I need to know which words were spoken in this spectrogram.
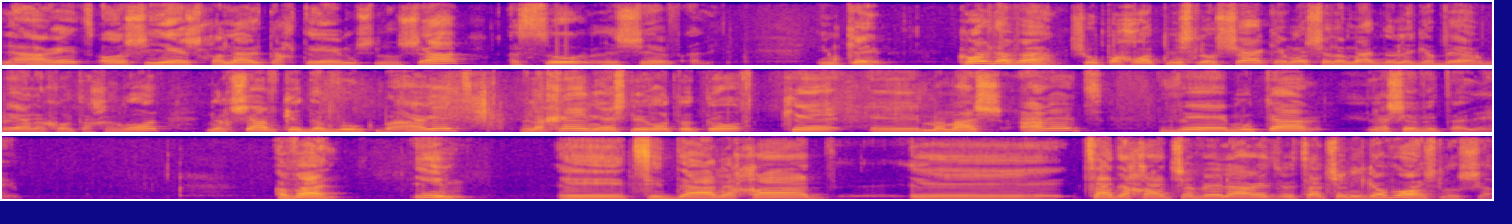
לארץ, או שיש חלל תחתיהם שלושה, אסור לשב עליהם. אם כן, כל דבר שהוא פחות משלושה, כמו שלמדנו לגבי הרבה הלכות אחרות, נחשב כדבוק בארץ, ולכן יש לראות אותו כממש ארץ, ומותר לשבת עליהם. אבל אם אה, צידן אחד, אה, צד אחד שווה לארץ וצד שני גבוה שלושה,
